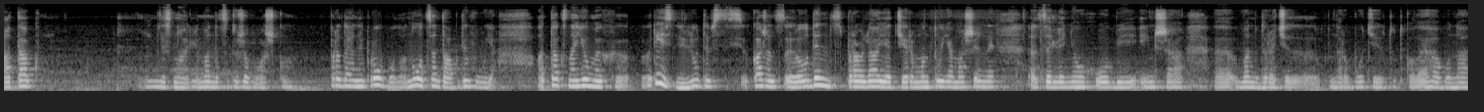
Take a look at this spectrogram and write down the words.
А так, не знаю, для мене це дуже важко. Правда, я не пробувала. Ну, це так, дивує. А так, знайомих е, різні. Люди кожен е, один справляє чи ремонтує машини, е, це для нього хобі. Інша в мене, до речі, на роботі тут колега, вона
